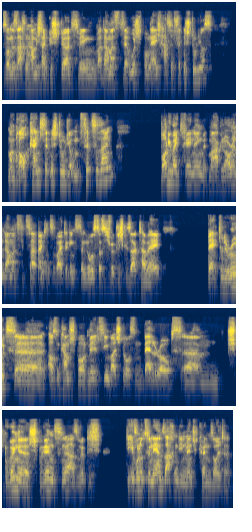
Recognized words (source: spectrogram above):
so eine Sachen haben mich halt gestört. Deswegen war damals der Ursprung, ey, ich hasse Fitnessstudios. Man braucht kein Fitnessstudio, um fit zu sein. Bodyweight-Training mit Mark Lauren damals die Zeit und so weiter ging es dann los, dass ich wirklich gesagt habe, hey, back to the roots, äh, Außenkampfsport, Mittelziehballstoßen, Battle Ropes, ähm, Sprünge, Sprints, ne? also wirklich die evolutionären Sachen, die ein Mensch können sollte,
